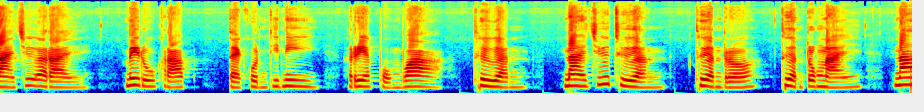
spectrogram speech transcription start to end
นายชื่ออะไร ไม่รู้ครับ แต่คนที่นี่เรียกผมว่า เถื่อน นายชื่อเถื่อน เถื่อนเหรอ เถื่อนตรงไหน หน้า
